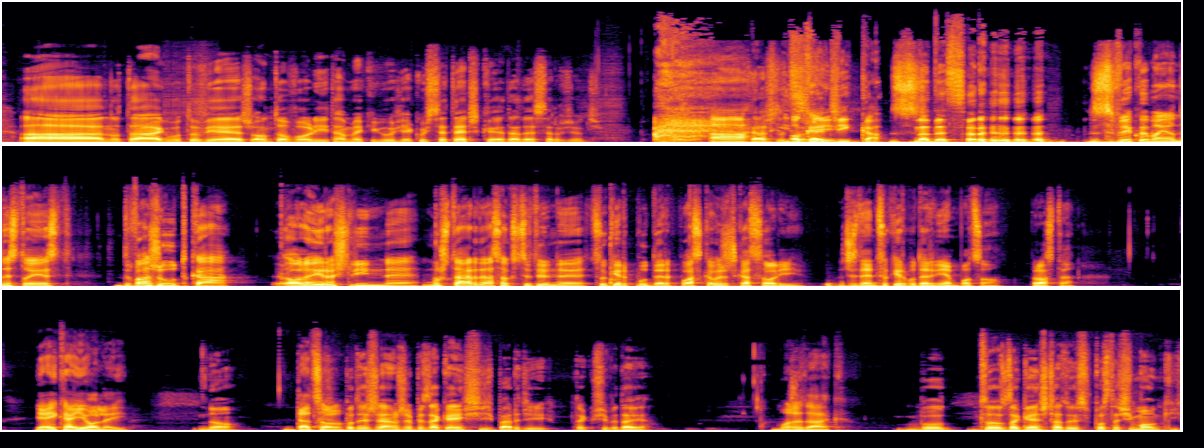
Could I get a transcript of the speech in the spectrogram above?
A, no tak, bo to wiesz, on to woli tam jakiegoś, jakąś seteczkę na deser wziąć. A, Każdy okay. dzika na deser. Zwykły majonez to jest dwa żółtka, olej roślinny, musztarda, sok cytryny, cukier, puder, płaska łyżeczka soli. Znaczy ten cukier, puder nie wiem po co. Proste. Jajka i olej. No. That's all. Podejrzewam, żeby zagęścić bardziej. Tak mi się wydaje. Może tak. Bo to zagęszcza, to jest w postaci mąki.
